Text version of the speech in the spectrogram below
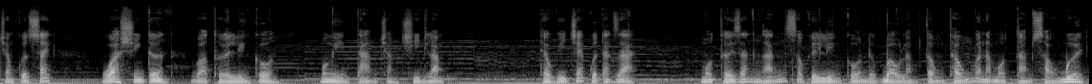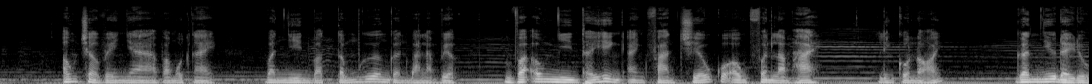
trong cuốn sách Washington vào thời Lincoln 1895. Theo ghi chép của tác giả, một thời gian ngắn sau khi Lincoln được bầu làm tổng thống vào năm 1860, ông trở về nhà vào một ngày và nhìn vào tấm gương gần bàn làm việc và ông nhìn thấy hình ảnh phản chiếu của ông phân làm hai. Lincoln nói, gần như đầy đủ,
